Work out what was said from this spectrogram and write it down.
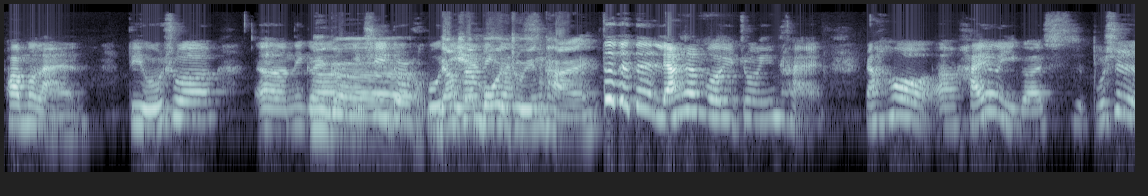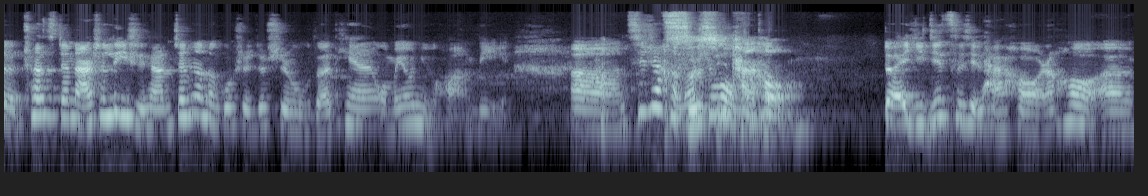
花木兰，比如说呃那个那个也是一对蝴蝶，梁山伯与祝英台，对对对，梁山伯与祝英台。然后，呃，还有一个是不是 transgender，而是历史上真正的故事，就是武则天，我们有女皇帝。嗯、其实很多慈禧太后，对，以及慈禧太后。然后，呃，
